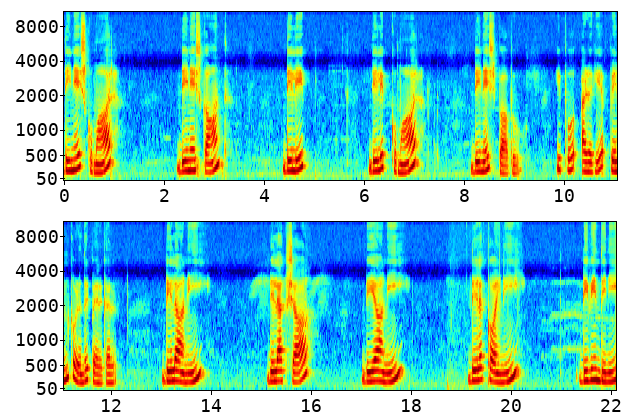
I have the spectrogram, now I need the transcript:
தினேஷ்குமார் தினேஷ்காந்த் திலீப் திலீப் குமார் தினேஷ் பாபு இப்போது அழகிய பெண் குழந்தை பெயர்கள். டிலானி டிலாக்ஷா டியானி டிலக்காயினி டிவிந்தினி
